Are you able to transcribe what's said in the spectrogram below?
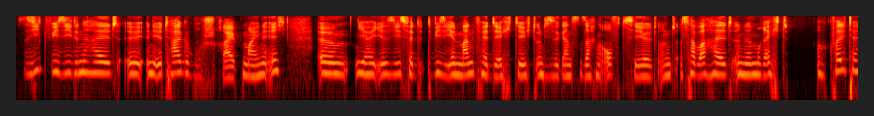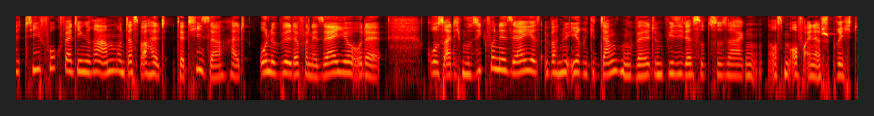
sieht, wie sie denn halt äh, in ihr Tagebuch schreibt, meine ich. Ähm, ja, sie ist, wie sie ihren Mann verdächtigt und diese ganzen Sachen aufzählt. Und es aber halt in einem recht qualitativ hochwertigen Rahmen und das war halt der Teaser, halt ohne Bilder von der Serie oder großartig Musik von der Serie, ist einfach nur ihre Gedankenwelt und wie sie das sozusagen aus dem Off einer spricht.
